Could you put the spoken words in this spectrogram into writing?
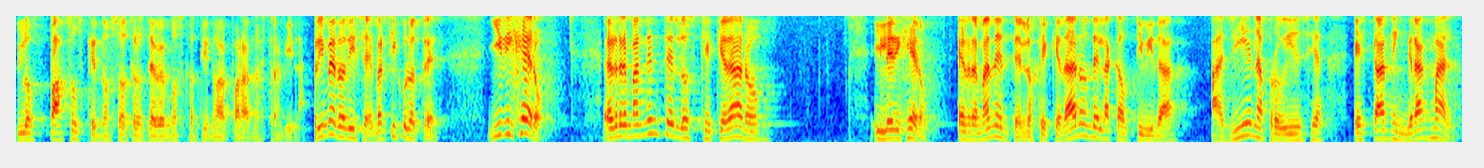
los pasos que nosotros debemos continuar para nuestra vida. Primero dice, versículo 3, y dijeron, el remanente los que quedaron, y le dijeron, el remanente los que quedaron de la cautividad allí en la provincia están en gran mal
